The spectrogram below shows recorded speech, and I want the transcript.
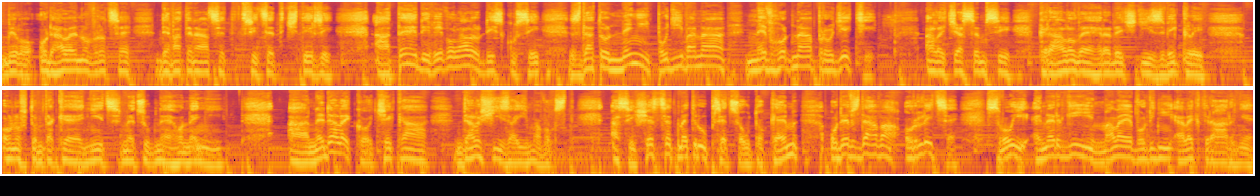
bylo odhaleno v roce 1934 a tehdy vyvolalo diskusy, zda to není podívaná nevhodná pro děti. Ale časem si králové hradečtí zvykli, ono v tom také nic necudného není. A nedaleko čeká další zajímavost. Asi 600 metrů před soutokem odevzdává Orlice svoji energii malé vodní elektrárně.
